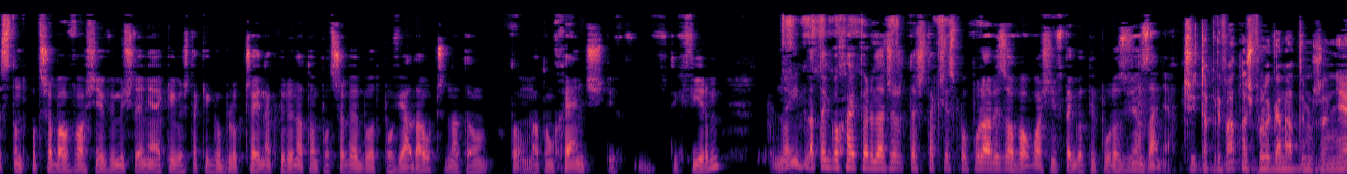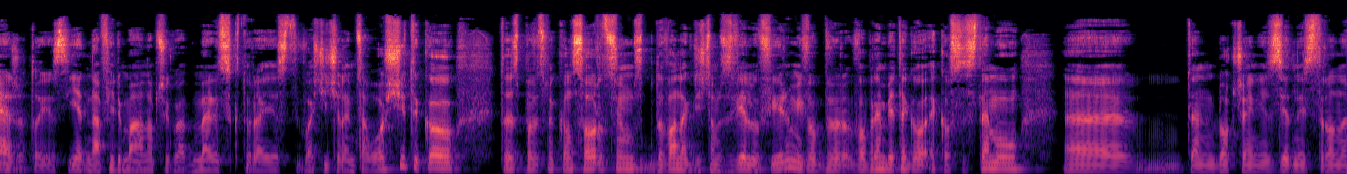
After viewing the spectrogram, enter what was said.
stąd potrzeba właśnie wymyślenia jakiegoś takiego blockchaina, który na tą potrzebę by odpowiadał, czy na tą, tą, na tą chęć tych, tych firm. No i dlatego Hyperledger też tak się spopularyzował właśnie w tego typu rozwiązaniach. Czyli ta prywatność polega na tym, że nie, że to jest jedna firma, na przykład MERS, która jest właścicielem całości, tylko to jest powiedzmy konsorcjum zbudowane gdzieś tam z wielu firm i w, w obrębie tego ekosystemu ten blockchain jest z jednej strony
